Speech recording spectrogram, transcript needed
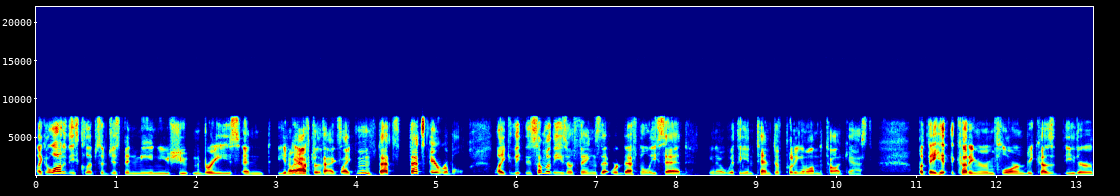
like a lot of these clips have just been me and you shooting the breeze, and you know Yeah. after the fact, it's like hmm, that's that's airable. Like the, some of these are things that were definitely said, you know, with the intent of putting them on the Toddcast but they hit the cutting room floor because either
